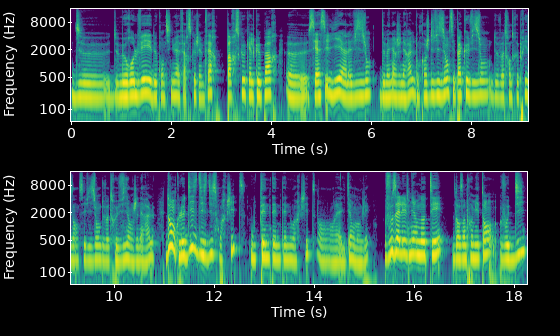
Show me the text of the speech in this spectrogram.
de, de, me relever et de continuer à faire ce que j'aime faire parce que quelque part, euh, c'est assez lié à la vision de manière générale. Donc quand je dis vision, c'est pas que vision de votre entreprise, hein, c'est vision de votre vie en général. Donc le 10-10-10 worksheet, ou 10-10-10 worksheet en réalité en anglais, vous allez venir noter dans un premier temps vos 10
